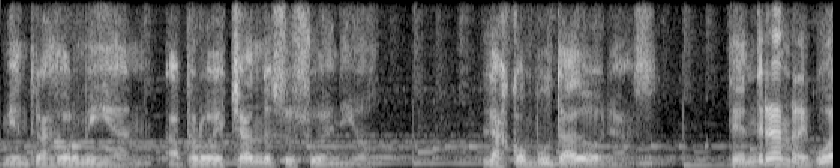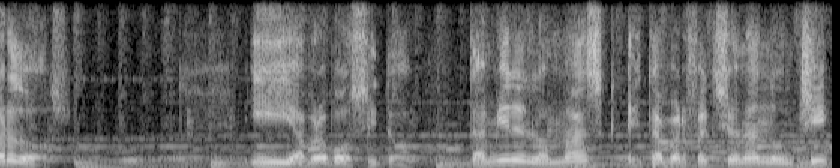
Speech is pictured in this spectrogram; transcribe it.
mientras dormían, aprovechando su sueño. Las computadoras, ¿tendrán recuerdos? Y a propósito, también Elon Musk está perfeccionando un chip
